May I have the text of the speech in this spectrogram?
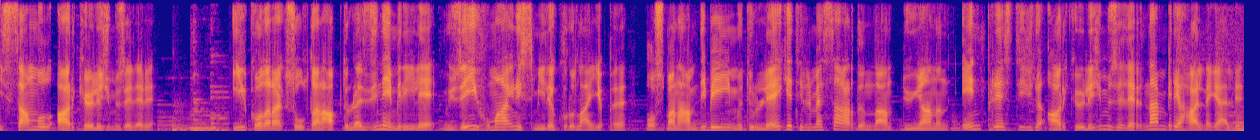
İstanbul Arkeoloji Müzeleri. İlk olarak Sultan Abdülaziz'in emriyle Müze-i Humayun ismiyle kurulan yapı, Osman Hamdi Bey'in müdürlüğe getirilmesi ardından dünyanın en prestijli arkeoloji müzelerinden biri haline geldi.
